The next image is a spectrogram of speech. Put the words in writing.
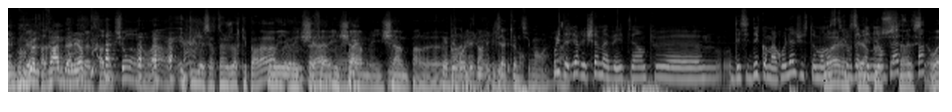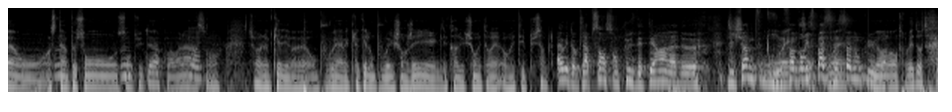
Google, Trad, Google Traduction. Et puis, il y a certains joueurs qui parlent arabe. Oui, oui Hicham, Hicham, parle. Il y a des relais dans Exactement. Oui, d'ailleurs, Hicham avait été un peu euh, décidé comme un relais, justement. C'est ce que vous avez mis en place, ça Ouais, c'était un peu son, son tuteur, quoi. Voilà, sur lequel on pouvait, avec lequel on pouvait échanger les traductions auraient, été plus simples. Ah oui, donc l'absence en plus des terrains là de d'Hicham ne favorise pas ça non plus. Mais on va en trouver d'autres.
